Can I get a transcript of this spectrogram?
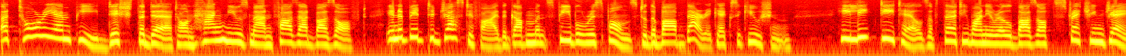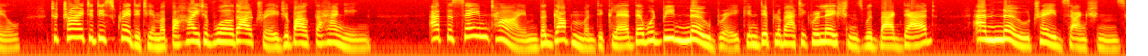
A Tory MP dished the dirt on hang newsman Farzad Bazoft in a bid to justify the government's feeble response to the barbaric execution. He leaked details of 31-year-old Bazoft's stretching jail to try to discredit him at the height of world outrage about the hanging. At the same time, the government declared there would be no break in diplomatic relations with Baghdad and no trade sanctions.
